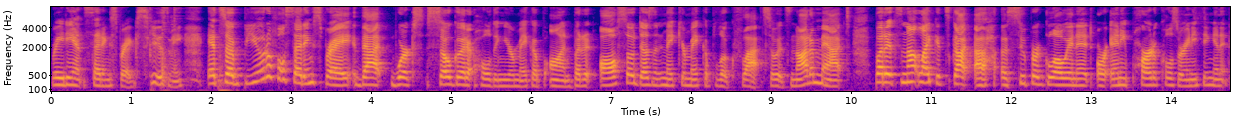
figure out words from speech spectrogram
radiant setting spray excuse me. It's a beautiful setting spray that works so good at holding your makeup on but it also doesn't make your makeup look flat so it's not a matte but it's not like it's got a, a super glow in it or any particles or anything in it.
